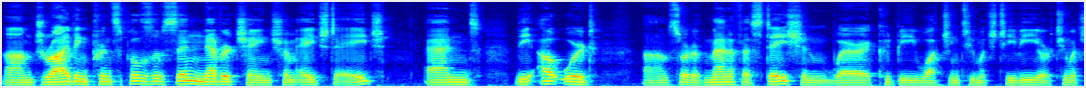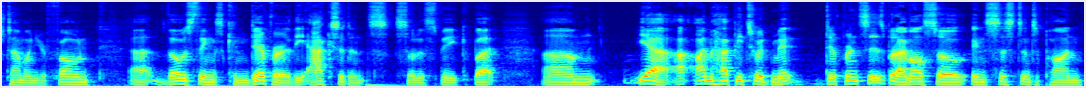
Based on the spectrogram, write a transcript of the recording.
um, driving principles of sin never change from age to age, and the outward um, sort of manifestation, where it could be watching too much TV or too much time on your phone, uh, those things can differ, the accidents, so to speak. But um, yeah, I- I'm happy to admit differences, but I'm also insistent upon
